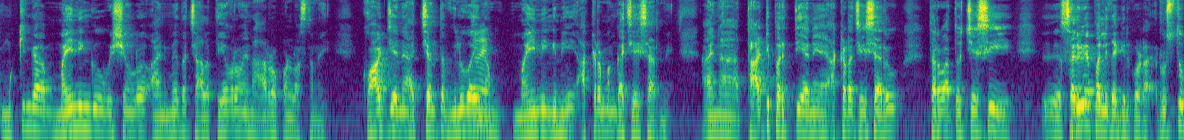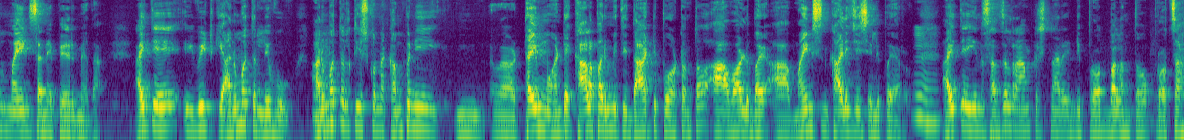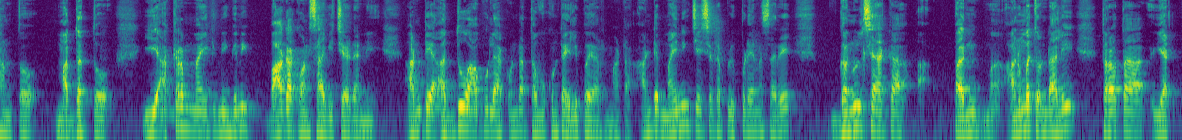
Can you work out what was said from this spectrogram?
ముఖ్యంగా మైనింగ్ విషయంలో ఆయన మీద చాలా తీవ్రమైన ఆరోపణలు వస్తున్నాయి. క్వాడ్జీ అనే అత్యంత విలువైన మైనింగ్ని అక్రమంగా చేశారని. ఆయన తాటిపర్తి అనే అక్కడ చేశారు. తర్వాత వచ్చేసి సర్వేపల్లి దగ్గర కూడా రుస్తుం మైన్స్ అనే పేరు మీద. అయితే వీటికి అనుమతులు లేవు. అనుమతులు తీసుకున్న కంపెనీ టైం అంటే కాల పరిమితి దాటిపోవటంతో ఆ వాళ్ళు ఆ మైన్స్ని ఖాళీ చేసి వెళ్ళిపోయారు. అయితే ఈయన సజ్జల రామకృష్ణారెడ్డి ప్రోద్బలంతో ప్రోత్సాహంతో మద్దతుతో ఈ అక్రమ మైనింగ్ని బాగా కొనసాగించాడని అంటే అద్దు ఆపు లేకుండా తవ్వుకుంటూ వెళ్ళిపోయారనమాట అంటే మైనింగ్ చేసేటప్పుడు ఎప్పుడైనా సరే గనుల శాఖ అనుమతి ఉండాలి తర్వాత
